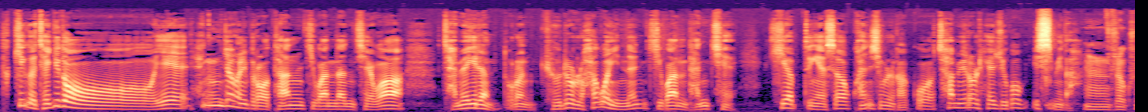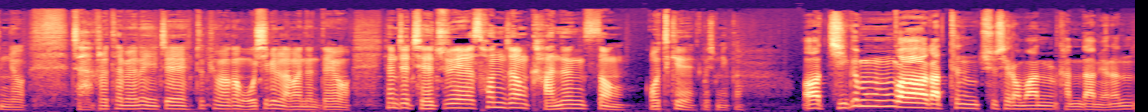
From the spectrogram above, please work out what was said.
특히 그 제주도의 행정을 비롯한 기관 단체와 자매기련 또는 교류를 하고 있는 기관 단체 기업 등에서 관심을 갖고 참여를 해주고 있습니다. 음, 그렇군요. 자, 그렇다면 이제 투표 마감 50일 남았는데요. 현재 제주의 선정 가능성 어떻게 보십니까? 어, 지금과 같은 추세로만 간다면은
